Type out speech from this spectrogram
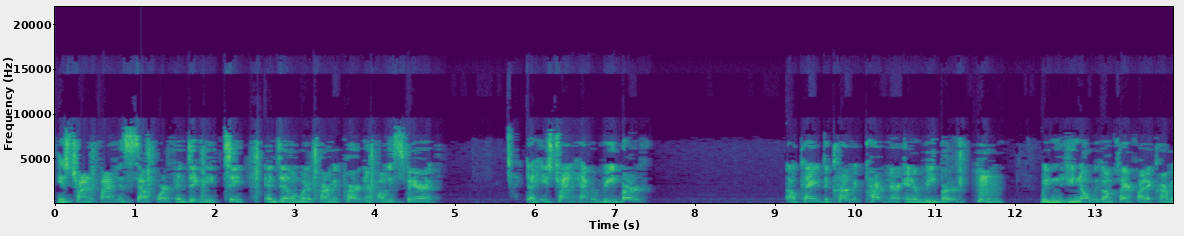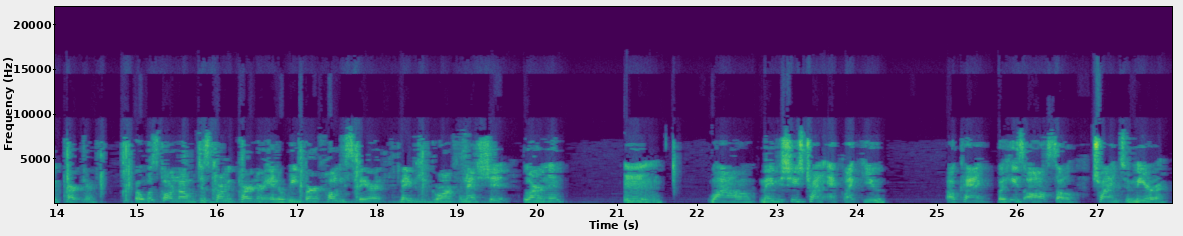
He's trying to find his self-worth and dignity in dealing with a karmic partner, Holy Spirit. That he's trying to have a rebirth. Okay, the karmic partner and a rebirth. Hmm. We, you know we're going to clarify that karmic partner. But what's going on with this karmic partner and the rebirth, Holy Spirit? Maybe he growing from that shit, learning. Mm. Wow. Maybe she's trying to act like you. Okay? But he's also trying to mirror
